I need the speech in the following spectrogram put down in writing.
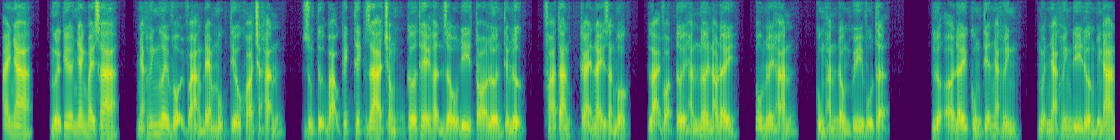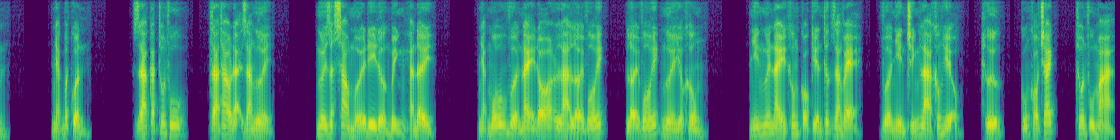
Ai nha, người kia nhanh bay xa, nhạc huynh ngươi vội vàng đem mục tiêu khóa chặt hắn, dùng tự bạo kích thích ra trong cơ thể ẩn giấu đi to lớn tiềm lực, phá tan cái này ràng buộc, lại vọt tới hắn nơi nào đây, ôm lấy hắn, cùng hắn đồng quy vô tận. Lượng ở đây cung tiễn nhạc huynh, nguyện nhạc huynh đi đường bình an. Nhạc bất quẩn. Ra cắt thôn phu, ta thao đại gia ngươi. Ngươi rất sao mới đi đường bình an đây? Nhạc mẫu vừa nay đó là lời vô ích, lời vô ích ngươi hiểu không? Nhìn ngươi này không có kiến thức dáng vẻ, vừa nhìn chính là không hiểu ừ cũng có trách, thôn phu mà,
